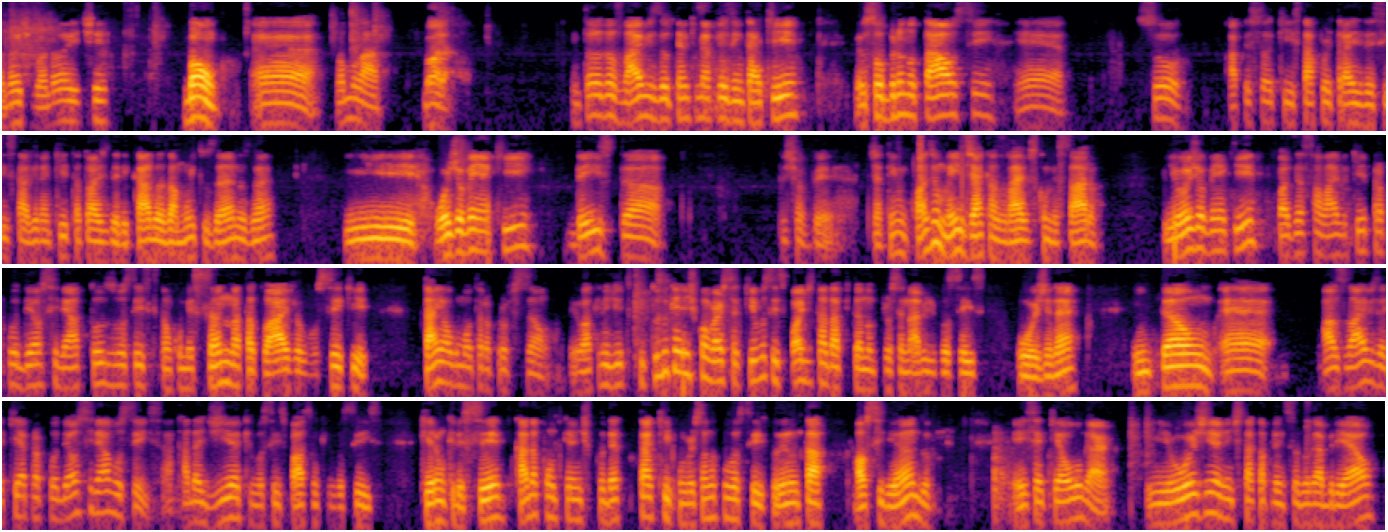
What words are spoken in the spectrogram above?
boa noite, boa noite. Bom, é, vamos lá. Bora. Em todas as lives eu tenho que me apresentar aqui. Eu sou Bruno Talsi, é, sou a pessoa que está por trás desse Instagram aqui, Tatuagens Delicadas, há muitos anos, né? E hoje eu venho aqui desde a. Deixa eu ver. Já tem quase um mês já que as lives começaram. E hoje eu venho aqui fazer essa live aqui para poder auxiliar todos vocês que estão começando na tatuagem, ou você que está em alguma outra profissão. Eu acredito que tudo que a gente conversa aqui vocês podem estar adaptando para o cenário de vocês hoje, né? Então, é, as lives aqui é para poder auxiliar vocês. A cada dia que vocês passam, que vocês queiram crescer, cada ponto que a gente puder estar tá aqui conversando com vocês, podendo estar tá auxiliando, esse aqui é o lugar. E hoje a gente está com a presença do Gabriel,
